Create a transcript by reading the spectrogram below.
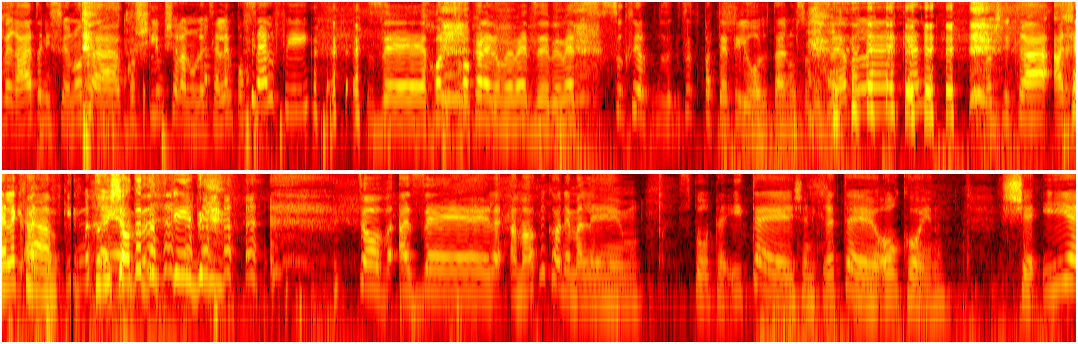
וראה את הניסיונות הכושלים שלנו לצלם פה סלפי, זה יכול לצחוק עלינו באמת, זה באמת סוג של... זה קצת פתטי לראות אותנו עושות את זה, אבל אה, כן, מה שנקרא, חלק מהדרישות התפקיד. טוב, אז אה, אמרת מקודם על אה, ספורטאית שנקראת אור כהן. שהיא אה,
